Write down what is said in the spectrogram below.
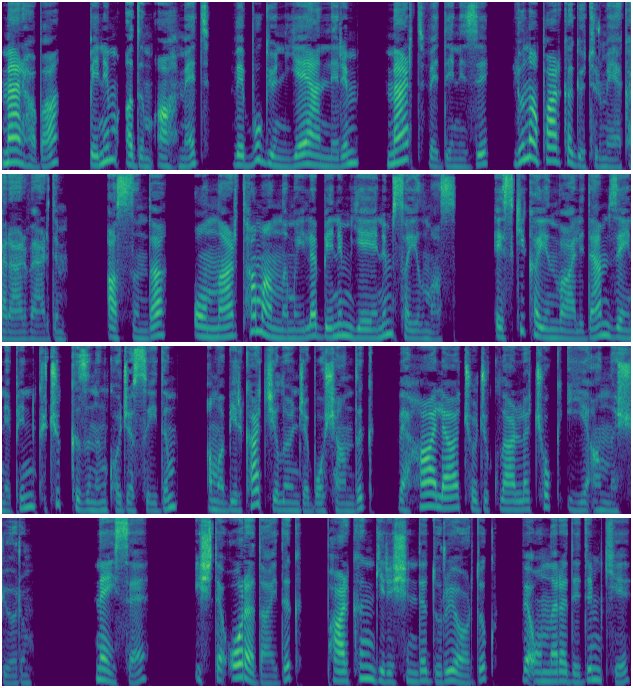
Merhaba, benim adım Ahmet ve bugün yeğenlerim Mert ve Deniz'i Luna Park'a götürmeye karar verdim. Aslında onlar tam anlamıyla benim yeğenim sayılmaz. Eski kayınvalidem Zeynep'in küçük kızının kocasıydım ama birkaç yıl önce boşandık ve hala çocuklarla çok iyi anlaşıyorum. Neyse, işte oradaydık, parkın girişinde duruyorduk ve onlara dedim ki,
